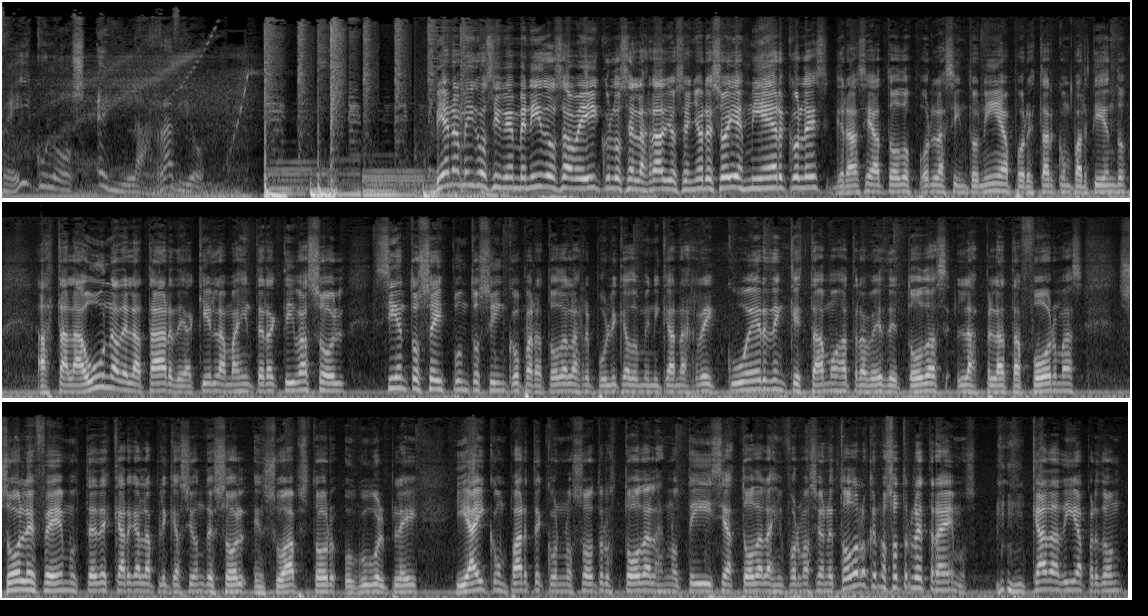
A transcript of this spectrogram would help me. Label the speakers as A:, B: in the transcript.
A: Vehículos en la radio.
B: Bien amigos y bienvenidos a Vehículos en la Radio. Señores, hoy es miércoles. Gracias a todos por la sintonía, por estar compartiendo hasta la una de la tarde aquí en la más interactiva Sol 106.5 para toda la República Dominicana. Recuerden que estamos a través de todas las plataformas Sol FM. Usted descarga la aplicación de Sol en su App Store o Google Play y ahí comparte con nosotros todas las noticias, todas las informaciones, todo lo que nosotros le traemos cada día, perdón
